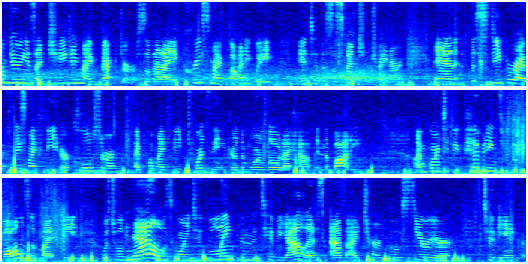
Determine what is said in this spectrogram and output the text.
I'm doing is I'm changing my vector so that I increase my body weight into the suspension trainer. And the steeper I place my feet or closer I put my feet towards the anchor, the more load I have in the body. I'm going to be pivoting through the balls of my feet, which will now is going to lengthen the tibialis as I turn posterior to the anchor.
